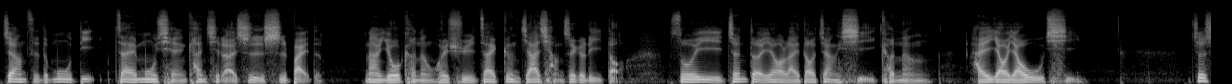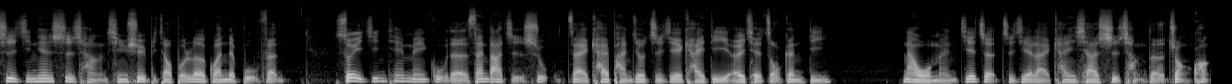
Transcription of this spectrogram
这样子的目的，在目前看起来是失败的。那有可能会去再更加强这个力道，所以真的要来到降息，可能还遥遥无期。这是今天市场情绪比较不乐观的部分，所以今天美股的三大指数在开盘就直接开低，而且走更低。那我们接着直接来看一下市场的状况。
